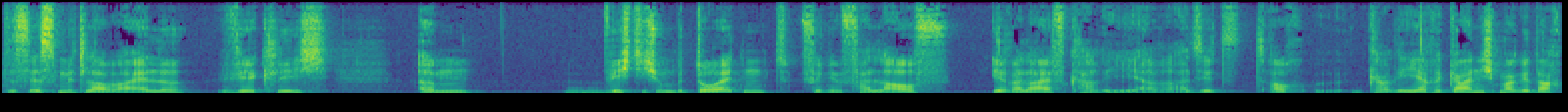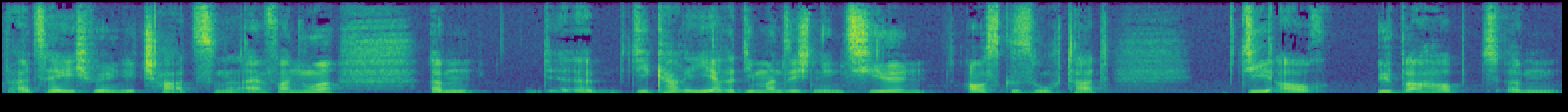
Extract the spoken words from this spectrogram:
Das ist mittlerweile wirklich ähm, wichtig und bedeutend für den Verlauf ihrer Live-Karriere. Also jetzt auch Karriere gar nicht mal gedacht als, hey, ich will in die Charts, sondern einfach nur ähm, äh, die Karriere, die man sich in den Zielen ausgesucht hat, die auch überhaupt ähm,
